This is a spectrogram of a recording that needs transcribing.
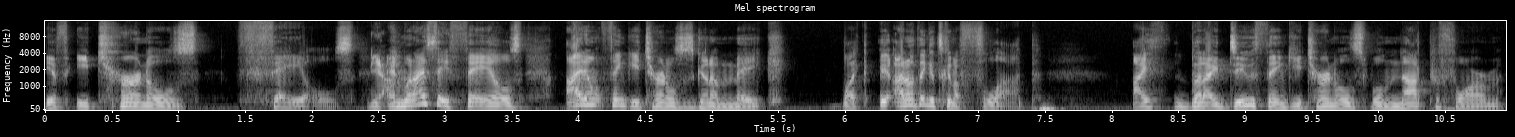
if Eternals fails. Yeah. And when I say fails, I don't think Eternals is going to make like I don't think it's going to flop. I but I do think Eternals will not perform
